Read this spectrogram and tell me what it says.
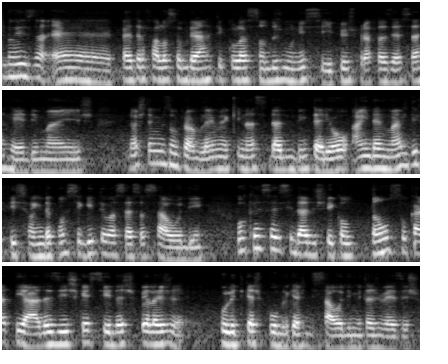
Luísa, é, Petra falou sobre a articulação dos municípios para fazer essa rede, mas nós temos um problema que na cidade do interior ainda é mais difícil ainda conseguir ter o acesso à saúde. Por que essas cidades ficam tão sucateadas e esquecidas pelas políticas públicas de saúde muitas vezes?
